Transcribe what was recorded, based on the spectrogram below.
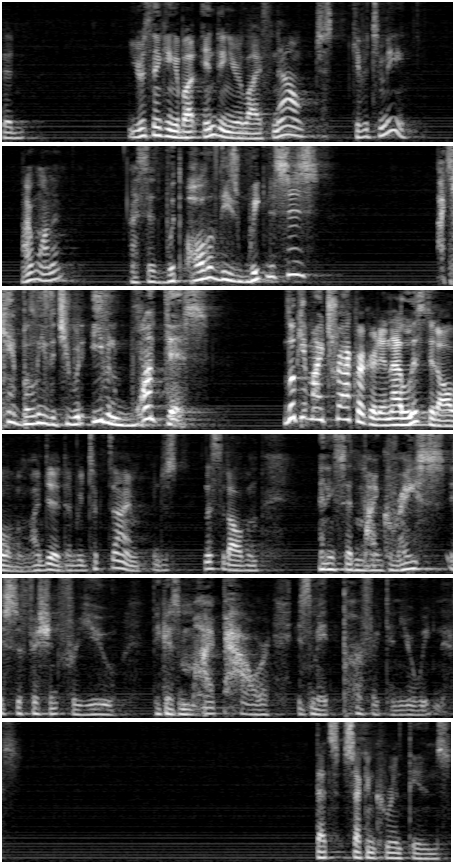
He Said, you're thinking about ending your life now, just give it to me. I want it. I said, With all of these weaknesses, I can't believe that you would even want this. Look at my track record. And I listed all of them. I did. And we took time and just listed all of them. And he said, My grace is sufficient for you because my power is made perfect in your weakness. That's 2 Corinthians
